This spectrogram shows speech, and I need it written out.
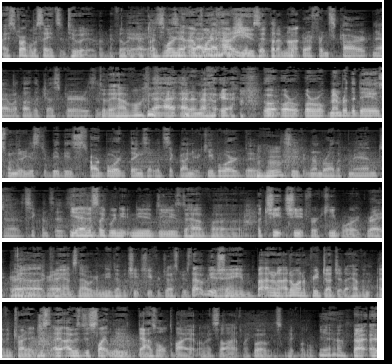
I struggle to say it's intuitive. I feel like Yeah, I've, I've learned I've learned how to use it, but I'm not. reference card now with all the gestures. Do they have one? I, I don't know. Yeah, or, or or remember the days when there used to be these cardboard things that would stick on your keyboard to, so you could remember all the command uh, sequences. Mm-hmm. Yeah, just like we ne- needed to use to have uh, a cheat sheet for keyboard Right, right, uh, right. commands. Now we're going to need to have a cheat sheet for gestures. That would be a shame, but I don't know. I don't want to prejudge it. I haven't. I haven't tried it. Just I, I was just slightly dazzled by it when I saw it. Like, whoa, this like little. Yeah. Uh,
